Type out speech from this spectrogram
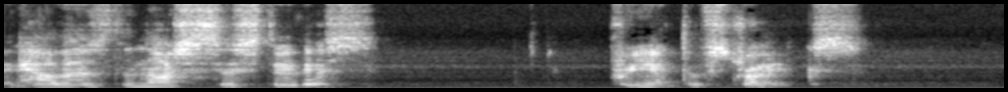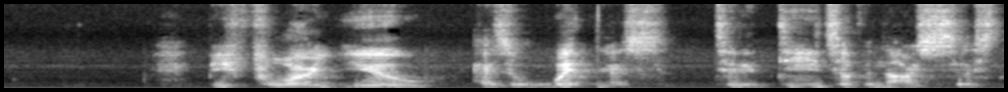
And how does the narcissist do this? Preemptive strikes. Before you, as a witness to the deeds of a narcissist,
